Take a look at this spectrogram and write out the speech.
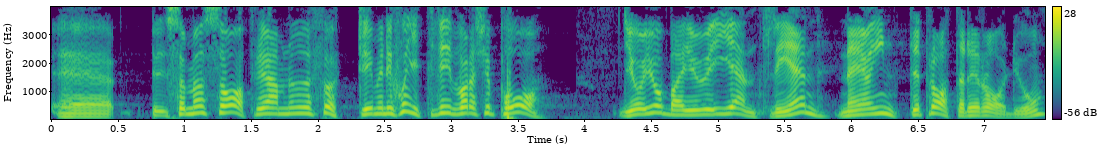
Eh, som jag sa, program nummer 40, men det skiter vi bara kör på. Jag jobbar ju egentligen, när jag inte pratar i radio,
